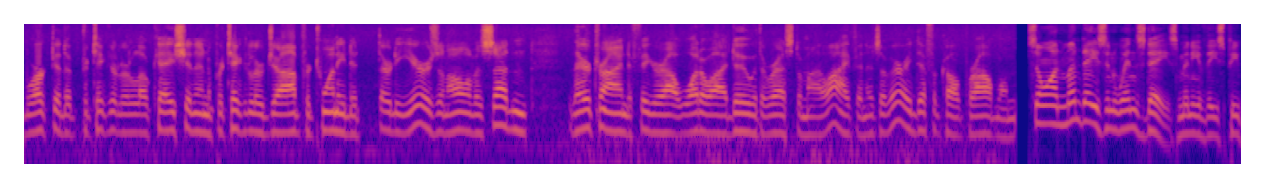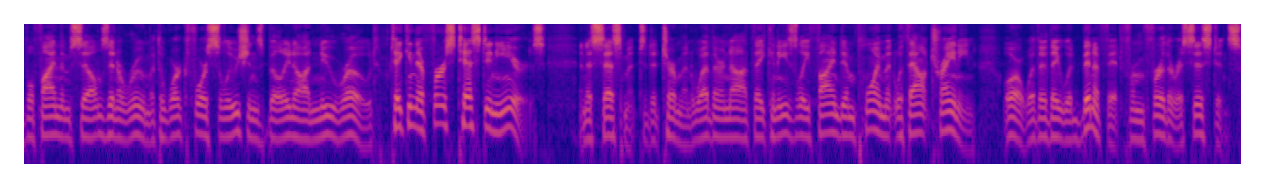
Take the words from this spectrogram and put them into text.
worked at a particular location in a particular job for 20 to 30 years, and all of a sudden they're trying to figure out what do I do with the rest of my life, and it's a very difficult problem. So on Mondays and Wednesdays, many of these people find themselves in a room at the Workforce Solutions building on New Road, taking their first test in years, an assessment to determine whether or not they can easily find employment without training or whether they would benefit from further assistance.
